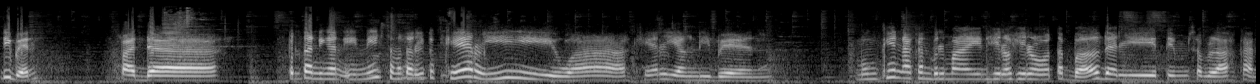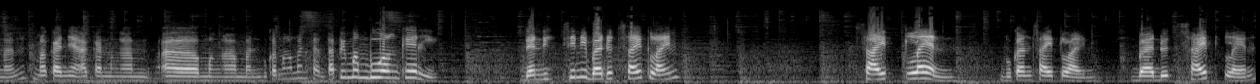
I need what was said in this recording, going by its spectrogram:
di band pada pertandingan ini sementara itu carry wah carry yang di ban. Mungkin akan bermain hero-hero tebal dari tim sebelah kanan makanya akan mengam, eh, mengaman bukan mengamankan tapi membuang carry dan di sini badut sideline. Sideline bukan sideline. Badut sideline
